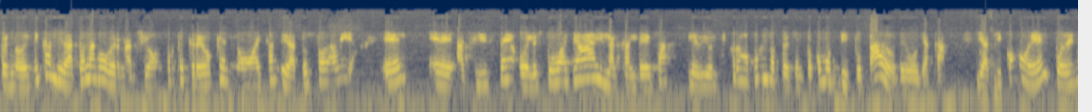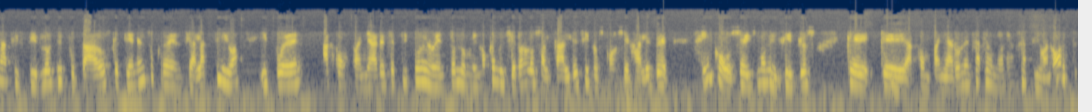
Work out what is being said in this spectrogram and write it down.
Pues no es mi candidato a la gobernación porque creo que no hay candidatos todavía. Él eh, asiste o él estuvo allá y la alcaldesa le dio el micrófono y lo presentó como diputado de Boyacá. Y así como él, pueden asistir los diputados que tienen su credencial activa y pueden acompañar ese tipo de eventos, lo mismo que lo hicieron los alcaldes y los concejales de cinco o seis municipios que, que acompañaron esa reunión en Sativa Norte.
